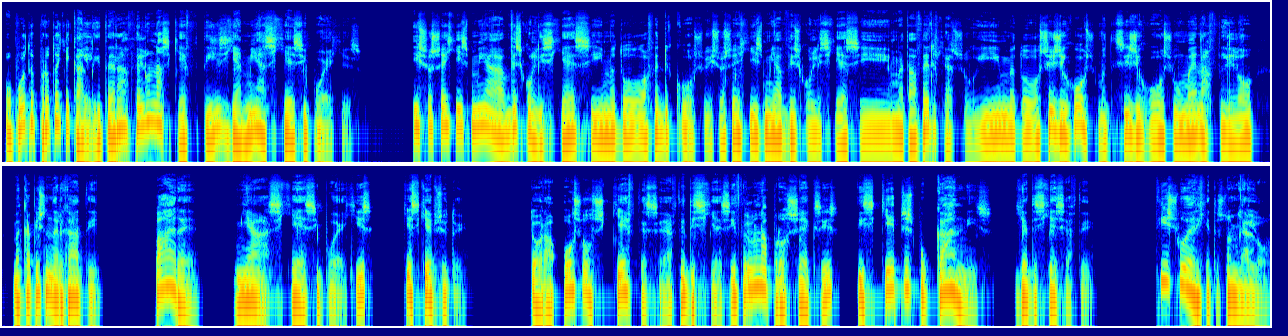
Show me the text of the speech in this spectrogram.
Οπότε πρώτα και καλύτερα θέλω να σκεφτείς για μια σχέση που έχεις. Ίσως έχεις μια δύσκολη σχέση με το αφεντικό σου, ίσως έχεις μια δύσκολη σχέση με τα αδέρφια σου ή με το σύζυγό σου, με τη σύζυγό σου, με ένα φίλο, με κάποιο συνεργάτη. Πάρε μια σχέση που έχεις και σκέψου του. Τώρα, όσο σκέφτεσαι αυτή τη σχέση, θέλω να προσέξεις τις σκέψεις που κάνεις για τη σχέση αυτή. Τι σου έρχεται στο μυαλό,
